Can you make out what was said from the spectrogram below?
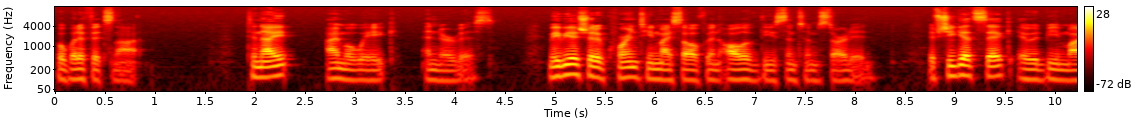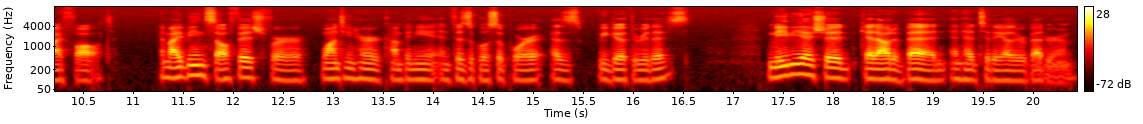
but what if it's not? Tonight, I'm awake and nervous. Maybe I should have quarantined myself when all of these symptoms started. If she gets sick, it would be my fault. Am I being selfish for wanting her company and physical support as we go through this? Maybe I should get out of bed and head to the other bedroom.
